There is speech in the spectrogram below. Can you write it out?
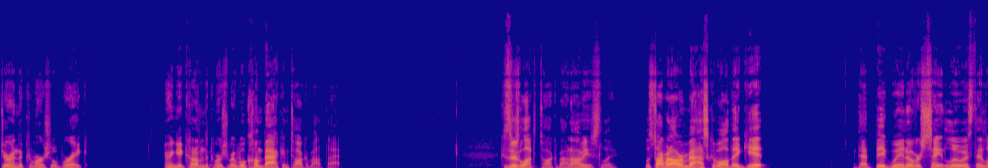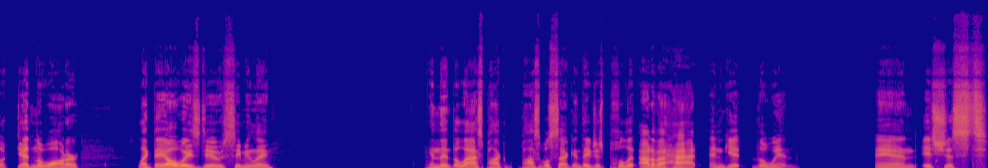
during the commercial break. Or get cut off in the commercial break. We'll come back and talk about that. Because there's a lot to talk about, obviously. Let's talk about Auburn basketball. They get that big win over St. Louis. They look dead in the water, like they always do, seemingly. And then the last po- possible second, they just pull it out of a hat and get the win. And it's just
